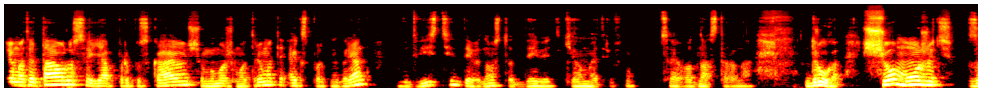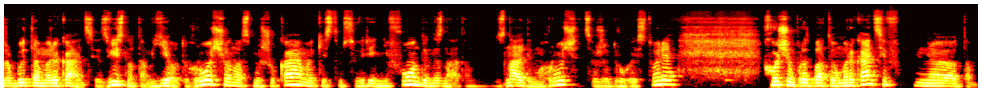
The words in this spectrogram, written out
отримати Тауруси. Я припускаю, що ми можемо отримати експортний варіант в 299 кілометрів. Це одна сторона. Друга, що можуть зробити американці? Звісно, там є от гроші. У нас ми шукаємо якісь там суверенні фонди. Не знаю, там знайдемо гроші. Це вже друга історія. Хочемо придбати у американців е, там.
